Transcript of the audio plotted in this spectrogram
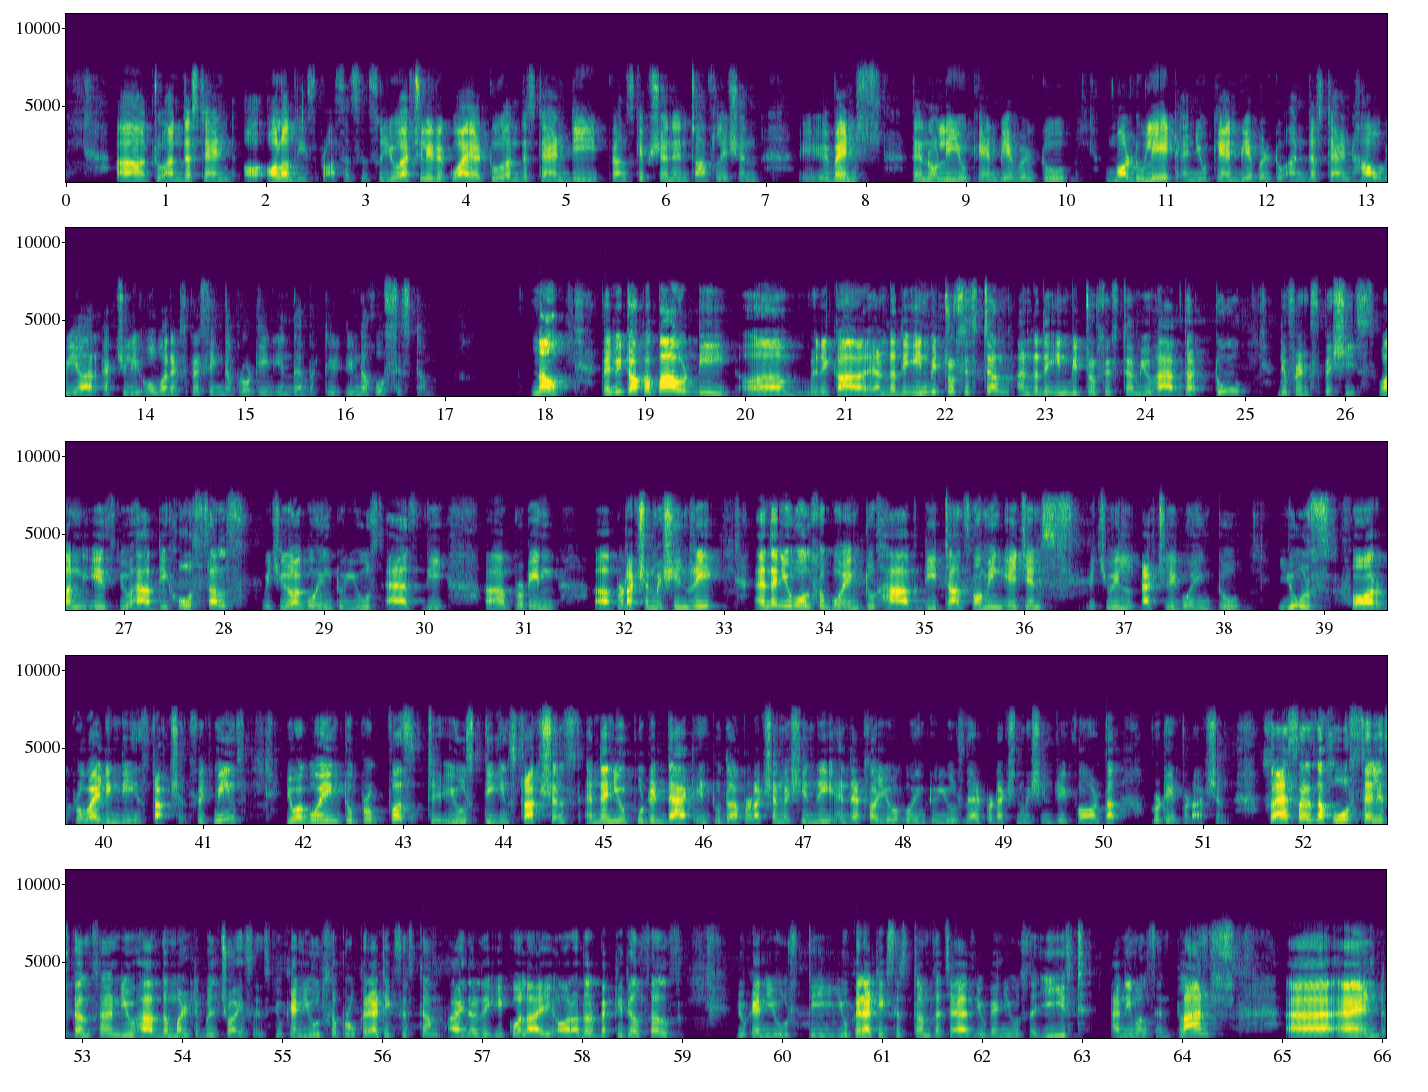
uh, to understand all of these processes. So, you actually require to understand the transcription and translation events then only you can be able to modulate and you can be able to understand how we are actually overexpressing the protein in the in the host system. Now, when we talk about the um, under the in vitro system, under the in vitro system you have the two different species. One is you have the host cells which you are going to use as the uh, protein uh, production machinery and then you also going to have the transforming agents which will actually going to use for providing the instructions which means you are going to first use the instructions and then you put it that into the production machinery and that's how you are going to use that production machinery for the protein production. So, as far as the host cell is concerned you have the multiple choices you can use the prokaryotic system either the E. coli or other bacterial cells you can use the eukaryotic system such as you can use the yeast animals and plants. Uh, and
